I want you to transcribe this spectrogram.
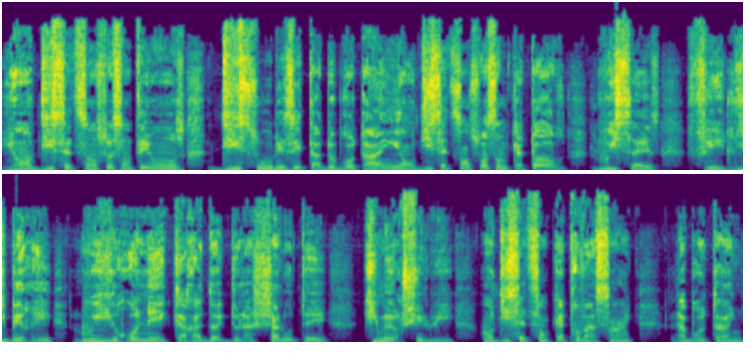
et en 1771 dissout les États de Bretagne et en 1774 Louis XVI fait libérer Louis-René Caradoc de la Chaloté qui meurt chez lui en 1785. La Bretagne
